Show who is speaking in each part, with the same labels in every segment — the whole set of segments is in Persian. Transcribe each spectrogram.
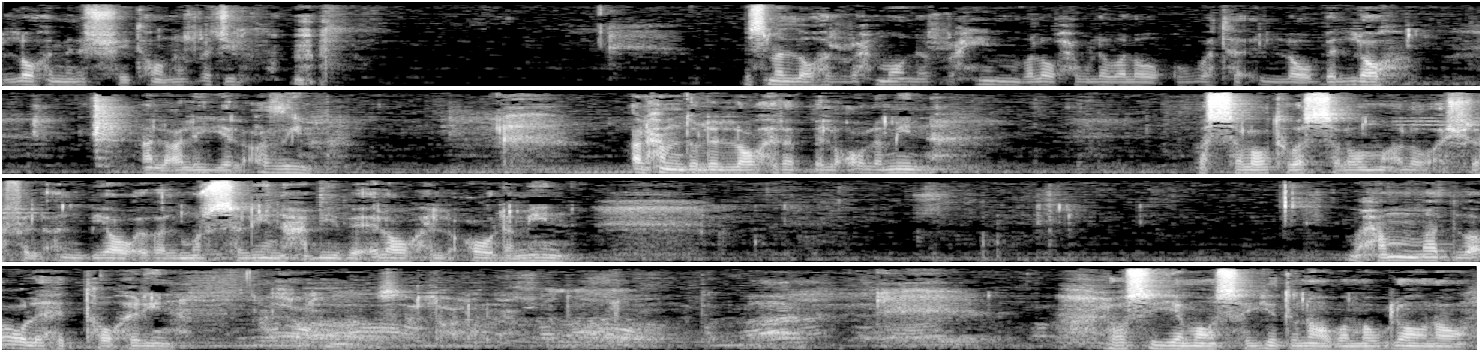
Speaker 1: بالله من الشیطان الرجیم. بسم الله الرحمن الرحیم ولا حول ولا قوة الا بالله العلی العظیم. الحمد لله رب العالمين والصلاة والسلام على اشرف الانبیاء والمرسلین حبیب اله العالمین. محمد وآله الطاهرين اللهم صل على لا سيما سيدنا ومولانا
